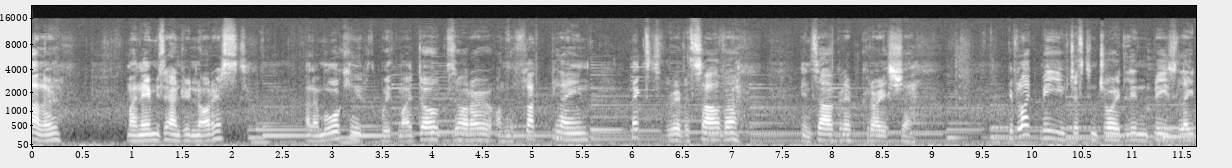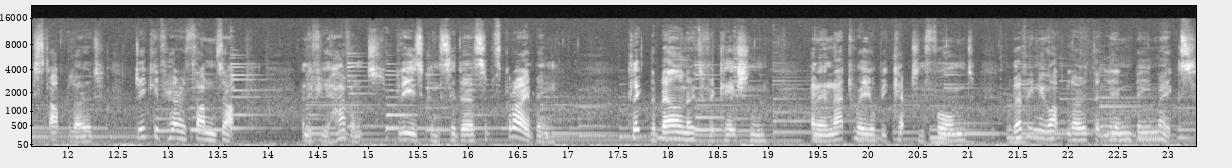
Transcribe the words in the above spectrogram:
Hello, my name is Andrew Norris and I'm walking with my dog Zorro on the floodplain next to the River Sava in Zagreb, Croatia. If like me you've just enjoyed Lynn B's latest upload, do give her a thumbs up and if you haven't, please consider subscribing. Click the bell notification and in that way you'll be kept informed of every new upload that Lynn B makes.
